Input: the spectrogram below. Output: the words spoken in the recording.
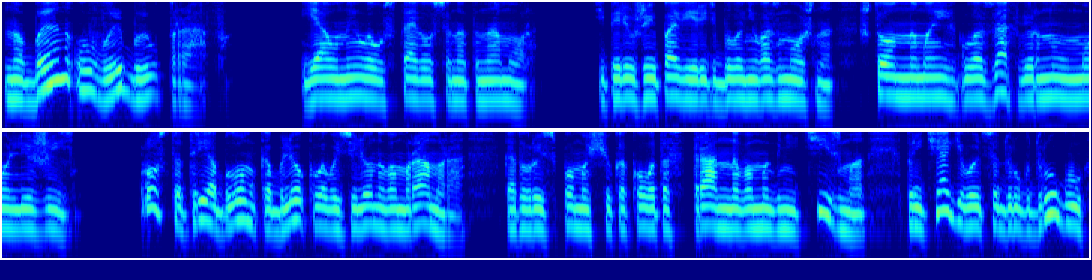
но Бен, увы, был прав. Я уныло уставился на Тономор. Теперь уже и поверить было невозможно, что он на моих глазах вернул Молли жизнь. Просто три обломка блеклого зеленого мрамора, которые с помощью какого-то странного магнетизма притягиваются друг к другу,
